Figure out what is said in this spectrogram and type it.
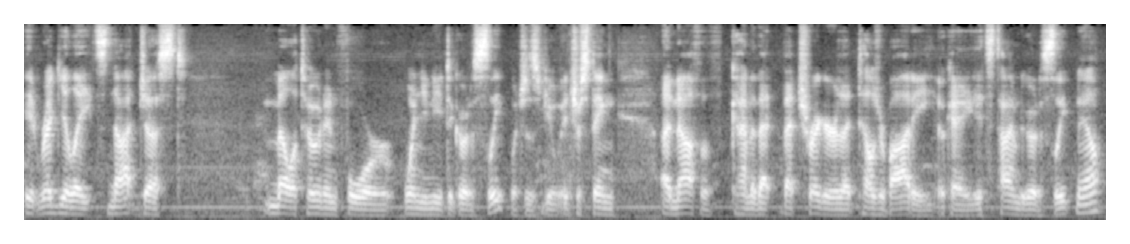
it regulates not just melatonin for when you need to go to sleep, which is you know interesting enough of kind of that that trigger that tells your body, okay, it's time to go to sleep now.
